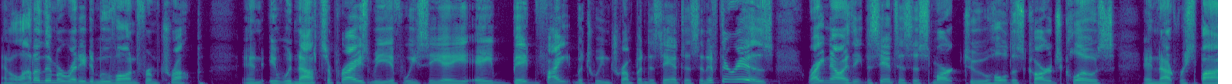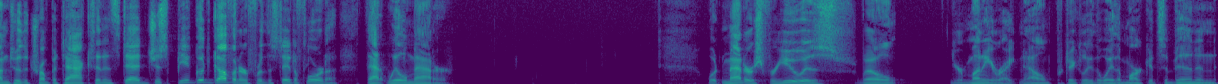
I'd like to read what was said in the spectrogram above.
And a lot of them are ready to move on from Trump. And it would not surprise me if we see a, a big fight between Trump and DeSantis. And if there is, right now, I think DeSantis is smart to hold his cards close and not respond to the Trump attacks and instead just be a good governor for the state of Florida. That will matter. What matters for you is, well, your money right now, particularly the way the markets have been and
